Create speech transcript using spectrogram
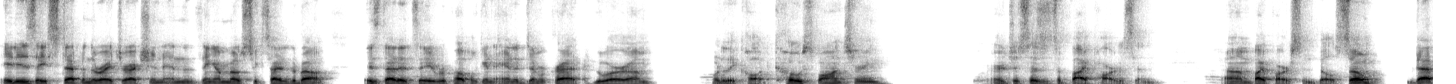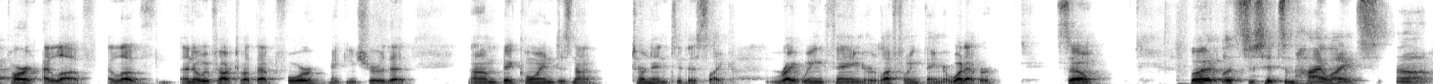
it is a step in the right direction. And the thing I'm most excited about is that it's a Republican and a Democrat who are, um, what do they call it, co sponsoring, or it just says it's a bipartisan um, bipartisan bill. So that part I love. I love. I know we've talked about that before, making sure that um, Bitcoin does not turn into this like right wing thing or left wing thing or whatever. So, but let's just hit some highlights. Um,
